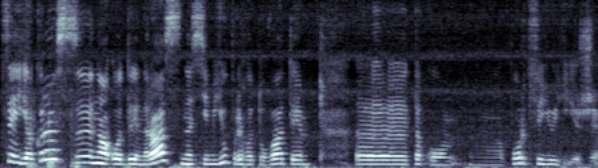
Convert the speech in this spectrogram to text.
Це якраз на один раз на сім'ю приготувати е, таку порцію їжі.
